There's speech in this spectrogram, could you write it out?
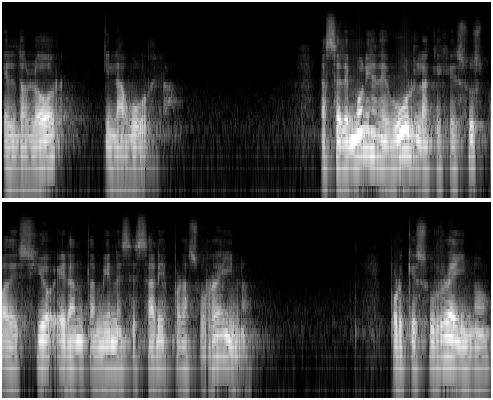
el dolor y la burla. Las ceremonias de burla que Jesús padeció eran también necesarias para su reino, porque su reino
